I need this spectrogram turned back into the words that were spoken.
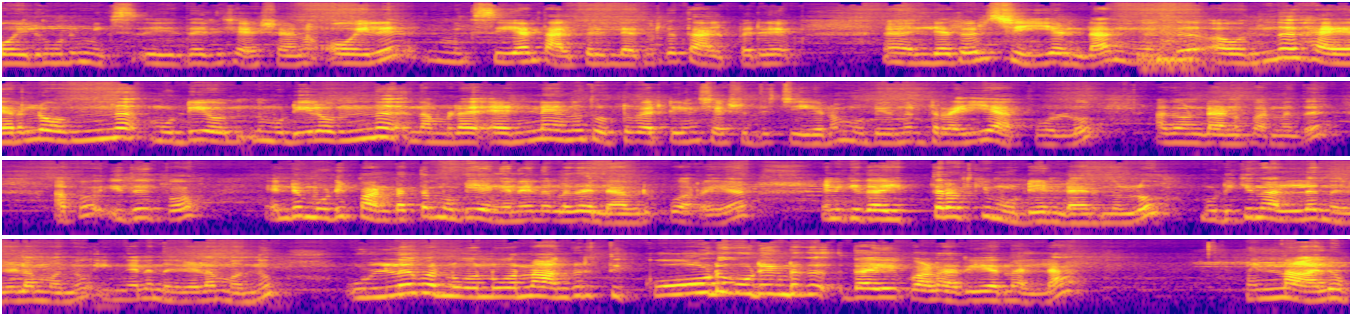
ഓയിലും കൂടി മിക്സ് ചെയ്തതിന് ശേഷമാണ്. ഓയിൽ മിക്സ് ചെയ്യാൻ താല്പര്യമില്ലാത്തവർക്ക് താല്പര്യം ഇല്ലാത്തവർ ചെയ്യണ്ട. നിങ്ങൾക്ക് ഒന്ന് ഹെയറിൽ ഒന്ന് മുടി ഒന്ന് മുടിയിൽ ഒന്ന് നമ്മുടെ എണ്ണ ഒന്ന് തൊട്ട് വരട്ടിയതിന് ശേഷം ഇത് ചെയ്യണം. മുടി ഒന്ന് ഡ്രൈ ആക്കുള്ളൂ. അതുകൊണ്ടാണ് പറഞ്ഞത്. അപ്പോൾ ഇതിപ്പോൾ എന്റെ മുടി പണ്ടത്തെ മുടി എങ്ങനെയെന്നുള്ളത് എല്ലാവർക്കും അറിയാം. എനിക്കിതാ ഇത്രയ്ക്ക് മുടി ഉണ്ടായിരുന്നുള്ളൂ. മുടിക്ക് നല്ല നീളം വന്നു. ഇങ്ങനെ നീളം വന്നു. ഉള്ളു പറഞ്ഞു പറഞ്ഞു പറഞ്ഞാൽ അങ്ങോട്ട് തിക്കോട് കൂടി അങ്ങോട്ട് ഇതായി വളരുകയെന്നല്ല. എന്നാലും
